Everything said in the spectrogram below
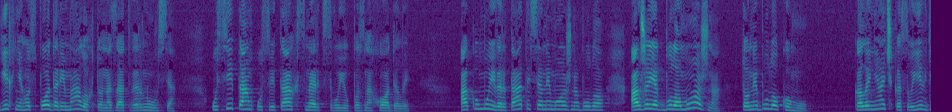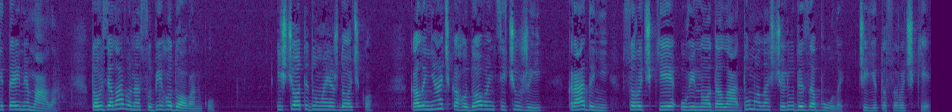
Їхні господарі мало хто назад вернувся. Усі там у світах смерть свою познаходили. А кому й вертатися не можна було, а вже як було можна, то не було кому. Калинячка своїх дітей не мала, то взяла вона собі годованку. І що ти думаєш, дочко? Калинячка годованці чужі, крадені сорочки у віно дала, думала, що люди забули, чиї то сорочки.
